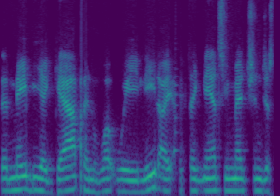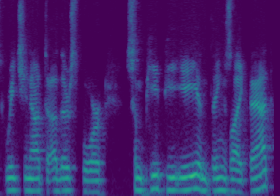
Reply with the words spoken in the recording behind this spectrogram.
There may be a gap in what we need. I, I think Nancy mentioned just reaching out to others for some PPE and things like that.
